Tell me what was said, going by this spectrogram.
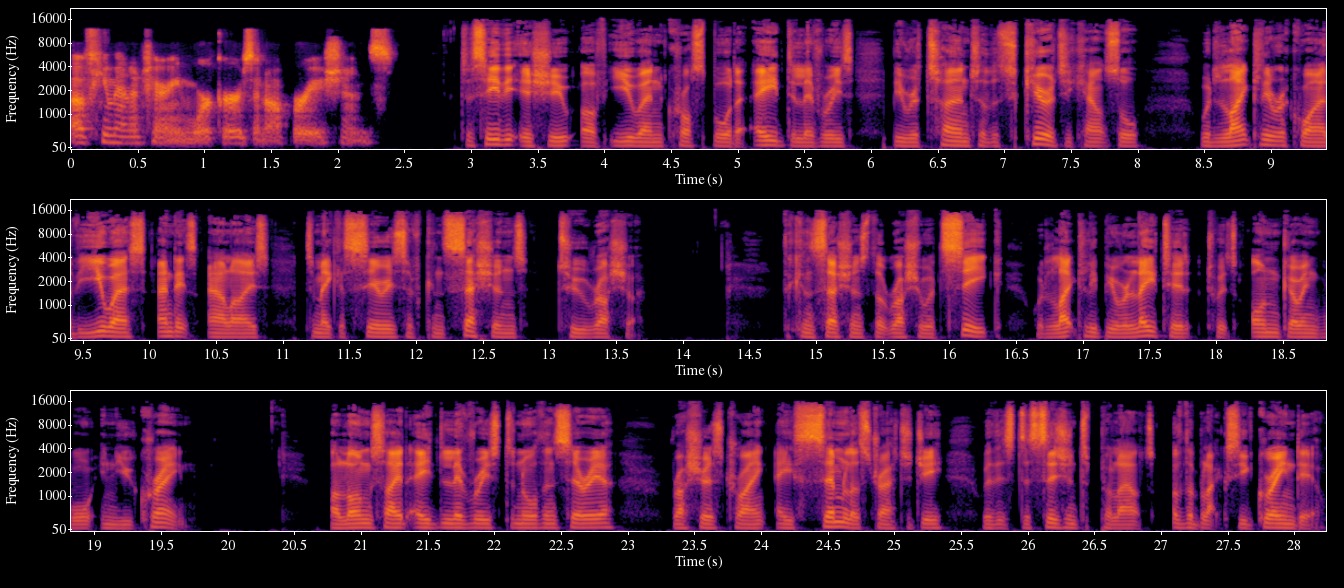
of humanitarian workers and operations. To see the issue of UN cross border aid deliveries be returned to the Security Council would likely require the US and its allies to make a series of concessions to Russia. The concessions that Russia would seek would likely be related to its ongoing war in Ukraine. Alongside aid deliveries to northern Syria, Russia is trying a similar strategy with its decision to pull out of the Black Sea grain deal.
